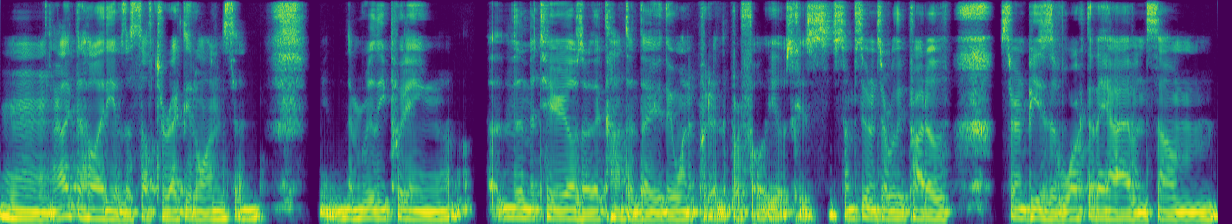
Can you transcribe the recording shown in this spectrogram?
Mm, I like the whole idea of the self-directed ones and, and them really putting the materials or the content they, they want to put in the portfolios because some students are really proud of certain pieces of work that they have and some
